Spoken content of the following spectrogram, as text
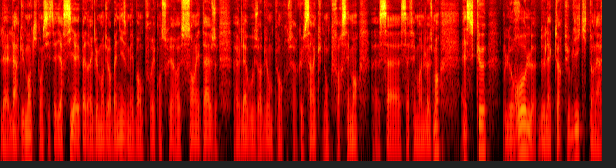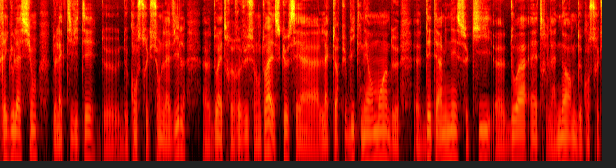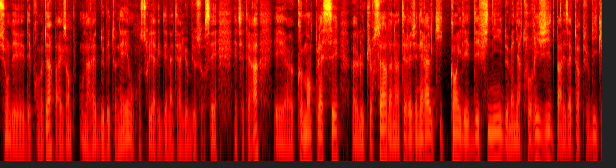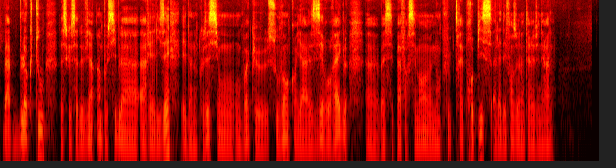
l'argument qui consiste à dire s'il n'y avait pas de règlement d'urbanisme, eh ben, on pourrait construire 100 étages là où aujourd'hui on peut en construire que 5, donc forcément ça, ça fait moins de logements. Est-ce que le rôle de l'acteur public dans la régulation de l'activité de, construction de la ville euh, doit être revu selon toi. Est-ce que c'est à l'acteur public néanmoins de euh, déterminer ce qui euh, doit être la norme de construction des, promoteurs? Par exemple, on arrête de bétonner, on construit avec des matériaux biosourcés, etc. Et comment placer le curseur d'un intérêt général qui, quand il est défini de manière trop rigide par les acteurs publics, bah, bloque tout parce que ça devient impossible à, à réaliser? Et d'un autre côté, si on, voit que souvent, quand il y a zéro règle, euh, bah, c'est pas forcément non plus très propice à la défense de l'intérêt général.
